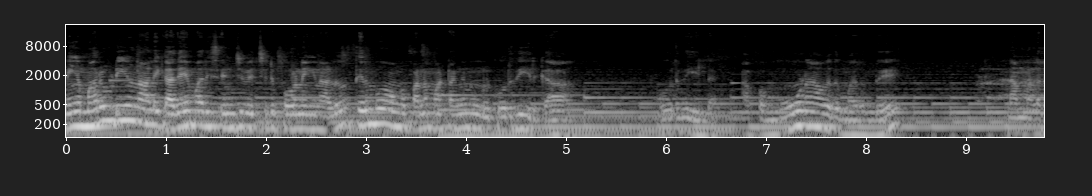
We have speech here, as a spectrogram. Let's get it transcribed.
நீங்கள் மறுபடியும் நாளைக்கு அதே மாதிரி செஞ்சு வச்சுட்டு போனீங்கனாலும் திரும்பவும் அவங்க பண்ண மாட்டாங்கன்னு உங்களுக்கு உறுதி இருக்கா? உறுதி இல்லை. அப்போ மூணாவது மருந்து நம்மளை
